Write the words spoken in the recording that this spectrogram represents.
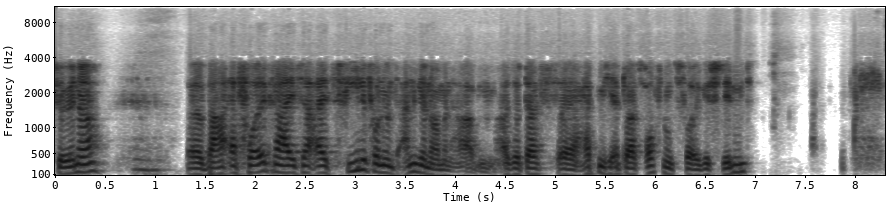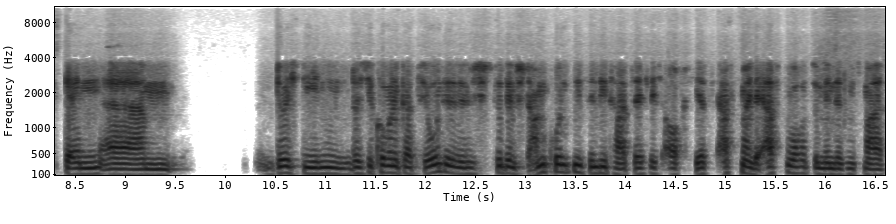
schöner. Mhm. Äh, war erfolgreicher, als viele von uns angenommen haben. Also das äh, hat mich etwas hoffnungsvoll gestimmt. Denn ähm, durch, die, durch die Kommunikation zu den Stammkunden sind die tatsächlich auch jetzt erstmal in der ersten Woche zumindest mal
